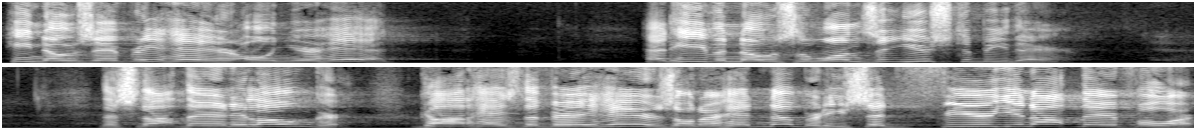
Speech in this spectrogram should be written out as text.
He knows every hair on your head. And He even knows the ones that used to be there, that's not there any longer. God has the very hairs on our head numbered. He said, Fear ye not, therefore.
